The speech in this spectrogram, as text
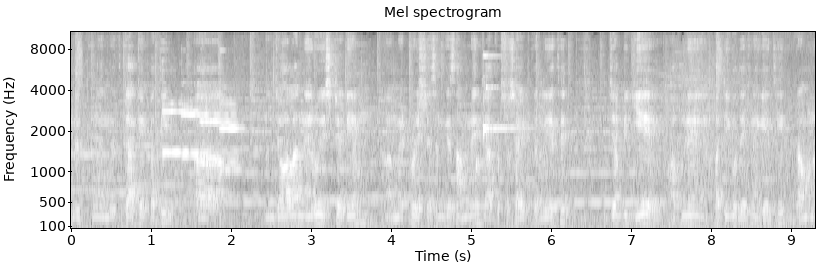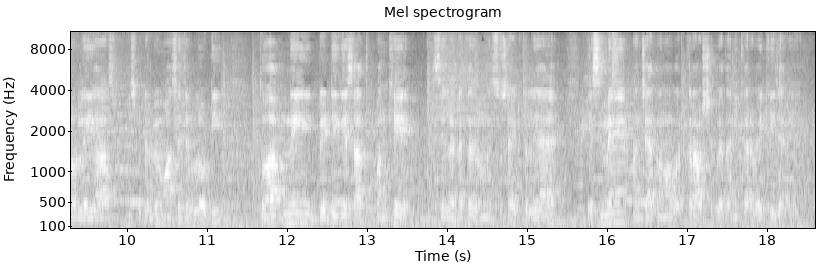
मृतका के पति Jawaharlal Nehru stadium metro station के सामने जाकर सुसाइड कर लिए थे। जब ये अपने पति को देखने गई थी, रामन लोहिया हॉस्पिटल में, वहाँ से जब लौटी तो अपनी बेटी के साथ पंखे से लटक कर उन्होंने सुसाइड कर लिया है। इसमें पंचायत पंचायतनामा वर्कर आवश्यक वैधानिक कार्रवाई की जा रही है।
